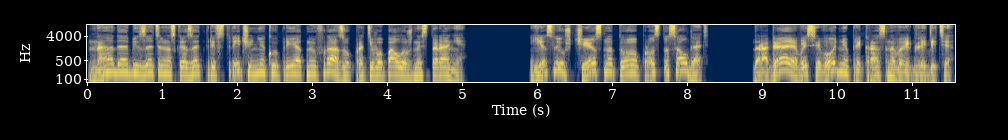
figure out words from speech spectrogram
Надо обязательно сказать при встрече некую приятную фразу противоположной стороне. Если уж честно, то просто солгать. «Дорогая, вы сегодня прекрасно выглядите».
